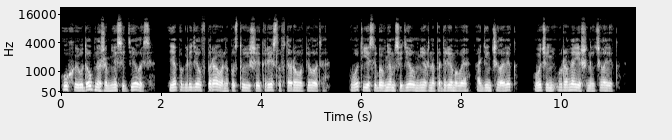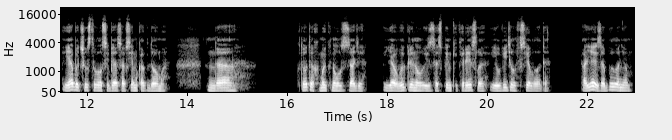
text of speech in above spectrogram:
Ух, и удобно же мне сиделось. Я поглядел вправо на пустующее кресло второго пилота. Вот если бы в нем сидел, мирно подремывая, один человек, очень уравновешенный человек, я бы чувствовал себя совсем как дома. Да. Кто-то хмыкнул сзади. Я выглянул из-за спинки кресла и увидел Всеволода. А я и забыл о нем.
